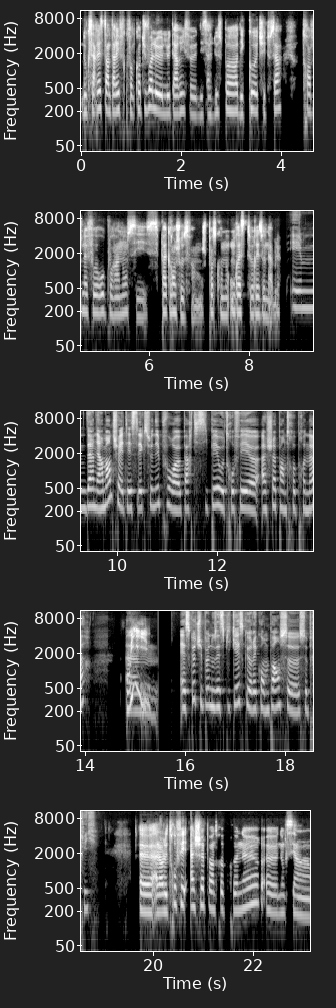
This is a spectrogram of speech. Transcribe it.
Donc ça reste un tarif, quand tu vois le, tarif euh, des salles de sport, des coachs et tout ça, 39 euros pour un an, c'est pas grand-chose. Enfin, je pense qu'on reste raisonnable. Et hum, dernièrement, tu as été sélectionné pour euh, participer au trophée H-Up Entrepreneur. Oui. Est-ce que tu peux nous expliquer ce que récompense ce prix? Euh, alors le trophée HUP Entrepreneur, euh, donc c'est un,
